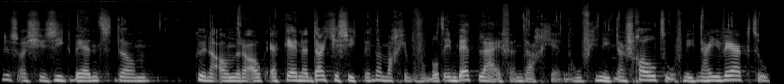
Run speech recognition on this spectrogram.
Dus als je ziek bent, dan kunnen anderen ook erkennen dat je ziek bent. Dan mag je bijvoorbeeld in bed blijven een dagje. Dan hoef je niet naar school toe of niet naar je werk toe.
